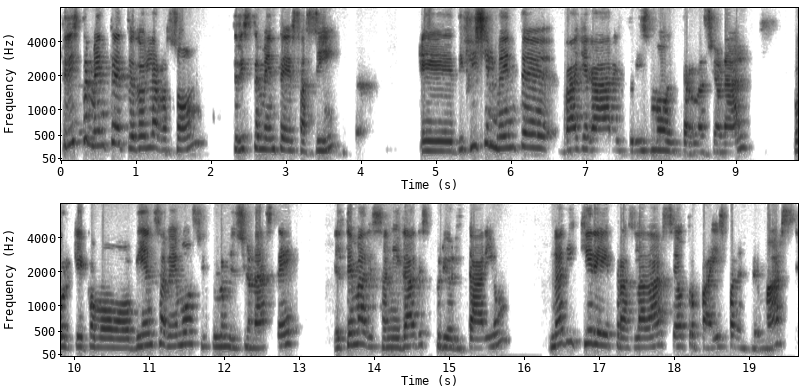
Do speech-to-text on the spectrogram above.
Tristemente te doy la razón, tristemente es así. Eh, difícilmente va a llegar el turismo internacional porque como bien sabemos, y tú lo mencionaste, el tema de sanidad es prioritario. Nadie quiere trasladarse a otro país para enfermarse.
